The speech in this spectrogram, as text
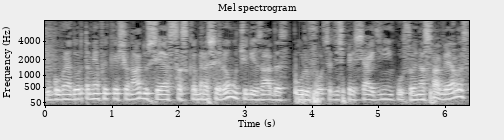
O governador também foi questionado se essas câmeras serão utilizadas por forças especiais em incursões nas favelas.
